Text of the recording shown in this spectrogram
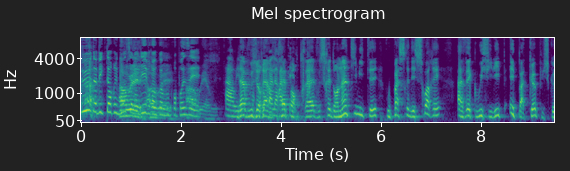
vue de Victor Hugo, ah c'est le livre ah que vous proposez. Ah oui, Là, vous aurez un vrai portrait, vous serez dans l'intimité, vous passerez des soirées avec Louis-Philippe et pas que, puisque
